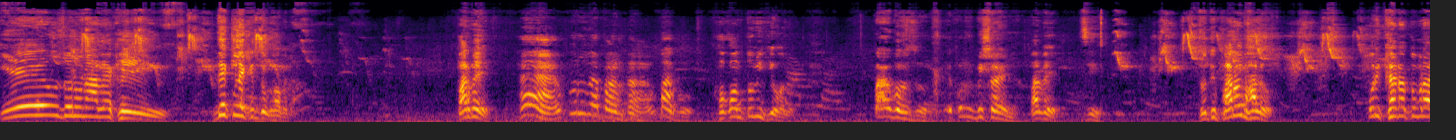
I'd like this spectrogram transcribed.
কেউ যেন না দেখে দেখলে কিন্তু হবে না। পারবে? হ্যাঁ কোনো ব্যাপার না পারব। খোকন তুমি কি বলো? পারব হুজুর এ কোনো বিষয় না। পারবে? জি। যদি পারো ভালো পরীক্ষাটা তোমরা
